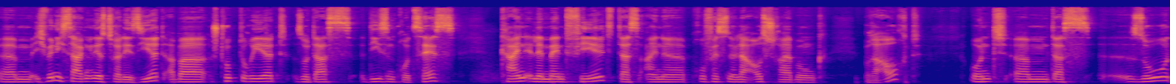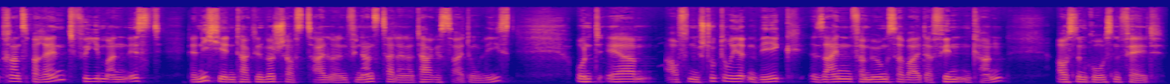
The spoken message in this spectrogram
ähm, ich will nicht sagen industrialisiert, aber strukturiert, sodass diesem Prozess kein Element fehlt, das eine professionelle Ausschreibung braucht und ähm, das so transparent für jemanden ist, der nicht jeden Tag den Wirtschaftsteil oder den Finanzteil einer Tageszeitung liest und er auf einem strukturierten Weg seinen Vermögensverwalter finden kann aus einem großen Feld.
